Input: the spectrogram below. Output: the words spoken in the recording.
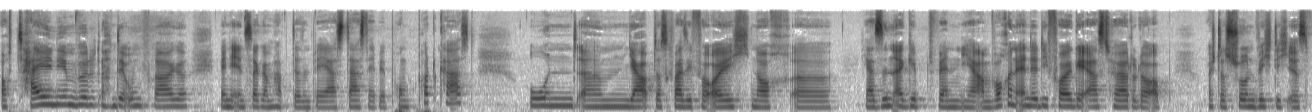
auch teilnehmen würdet an der Umfrage. Wenn ihr Instagram habt, da sind wir ja starstable.podcast. Und ähm, ja, ob das quasi für euch noch äh, ja, Sinn ergibt, wenn ihr am Wochenende die Folge erst hört oder ob euch das schon wichtig ist,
